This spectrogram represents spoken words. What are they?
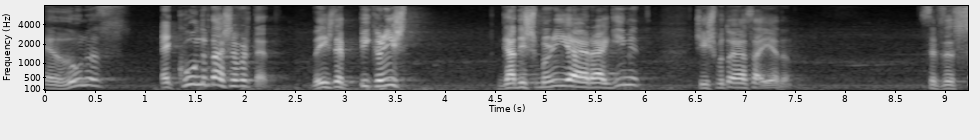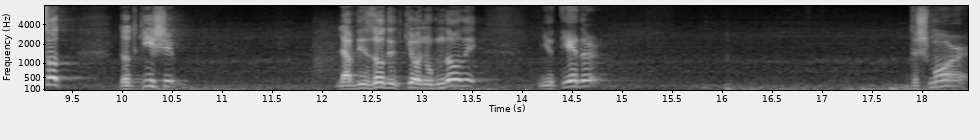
e dhunës, e kundërta është e vërtetë dhe ishte pikërisht gatishmëria e reagimit që i shpëtoi asaj jetën. Sepse sot do të kishim lavdi Zotit kjo nuk ndodhi, një tjetër dëshmore.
